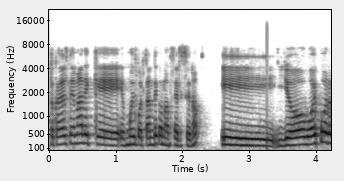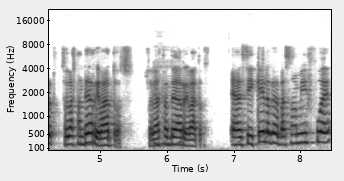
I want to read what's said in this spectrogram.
tocar el tema de que es muy importante conocerse, ¿no? Y yo voy por, soy bastante de arrebatos, soy bastante de arrebatos. Así que lo que me pasó a mí fue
